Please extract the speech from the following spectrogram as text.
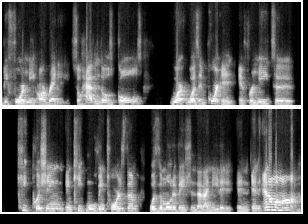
before me already. So having those goals were was important, and for me to keep pushing and keep moving towards them was the motivation that I needed. And and and I'm a mom,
